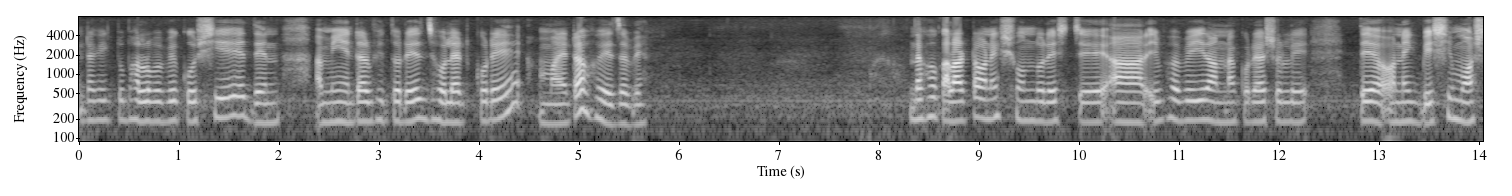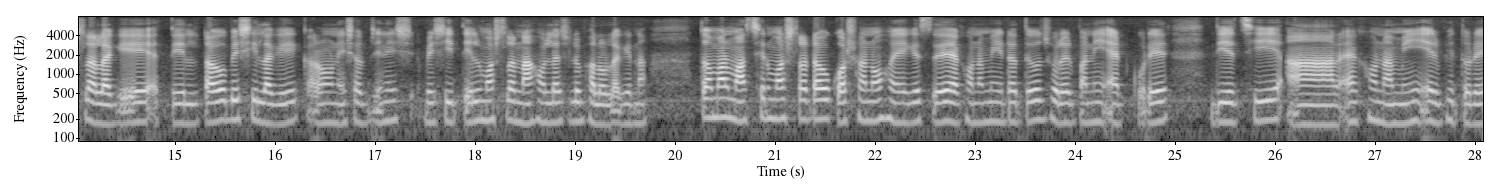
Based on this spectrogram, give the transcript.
এটাকে একটু ভালোভাবে কষিয়ে দেন আমি এটার ভিতরে ঝোল অ্যাড করে আমার এটা হয়ে যাবে। দেখো কালারটা অনেক সুন্দর এসছে আর এভাবেই রান্না করে আসলে তে অনেক বেশি মশলা লাগে, তেলটাও বেশি লাগে, কারণ এসব জিনিস বেশি তেল মশলা না হলে আসলে ভালো লাগে না। তো আমার মাছের মশলাটাও কষানো হয়ে গেছে, এখন আমি এটাতেও ঝোলের পানি অ্যাড করে দিয়েছি, আর এখন আমি এর ভিতরে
